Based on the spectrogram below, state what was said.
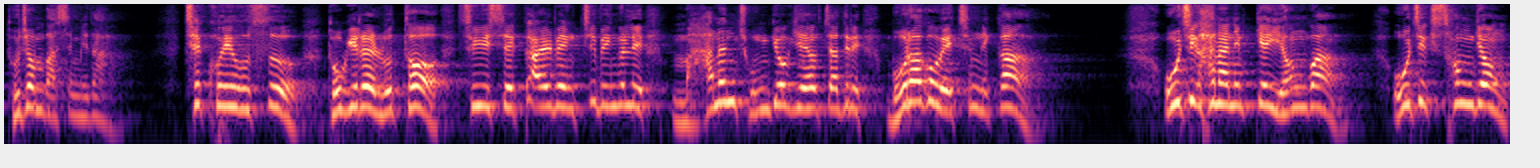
도전받습니다. 체코의 후스, 독일의 루터, 스위스의 깔뱅, 찌빙글리 많은 종교개혁자들이 뭐라고 외칩니까? 오직 하나님께 영광, 오직 성경,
